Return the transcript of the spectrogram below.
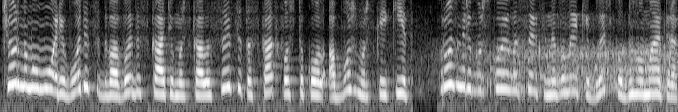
В Чорному морі водяться два види скатів – морська лисиця та скат-хвостокол або ж морський кіт. Розміри морської лисиці невеликі, близько одного метра.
